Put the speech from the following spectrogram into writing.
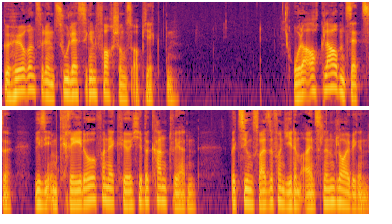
gehören zu den zulässigen Forschungsobjekten. Oder auch Glaubenssätze, wie sie im Credo von der Kirche bekannt werden, beziehungsweise von jedem einzelnen Gläubigen.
